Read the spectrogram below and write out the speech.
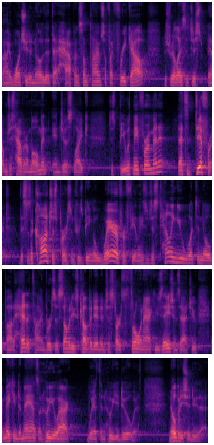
I want you to know that that happens sometimes. So if I freak out, just realize that just I'm just having a moment and just like just be with me for a minute. That's different. This is a conscious person who's being aware of her feelings and just telling you what to know about ahead of time versus somebody who's coming in and just starts throwing accusations at you and making demands on who you act with and who you do it with. Nobody should do that.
